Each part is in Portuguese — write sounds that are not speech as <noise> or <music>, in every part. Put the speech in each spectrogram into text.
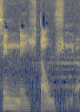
Sinestalgia.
